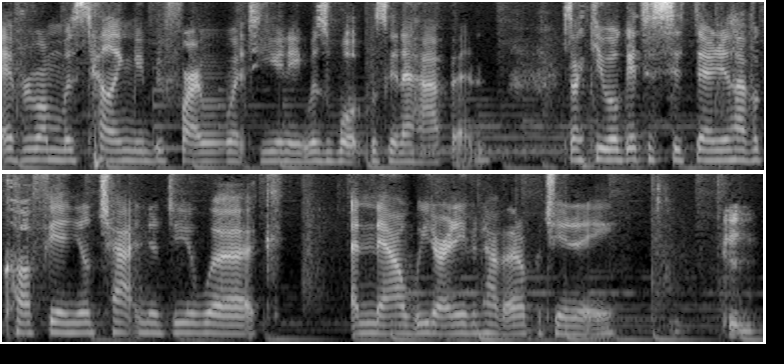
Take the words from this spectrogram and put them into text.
everyone was telling me before I went to uni was what was going to happen. It's like you all get to sit there and you'll have a coffee and you'll chat and you'll do your work. And now we don't even have that opportunity. Could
